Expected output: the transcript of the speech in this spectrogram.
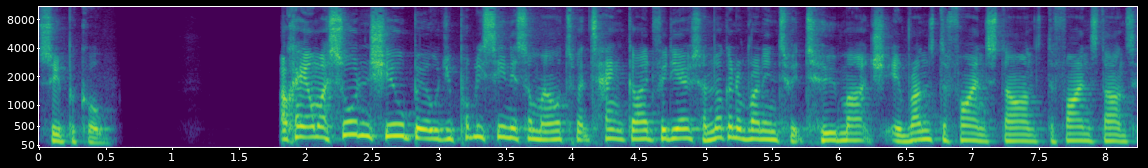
Super cool. Okay, on my Sword and Shield build, you've probably seen this on my Ultimate Tank Guide video, so I'm not going to run into it too much. It runs Defiant Stance, Defiant Stance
